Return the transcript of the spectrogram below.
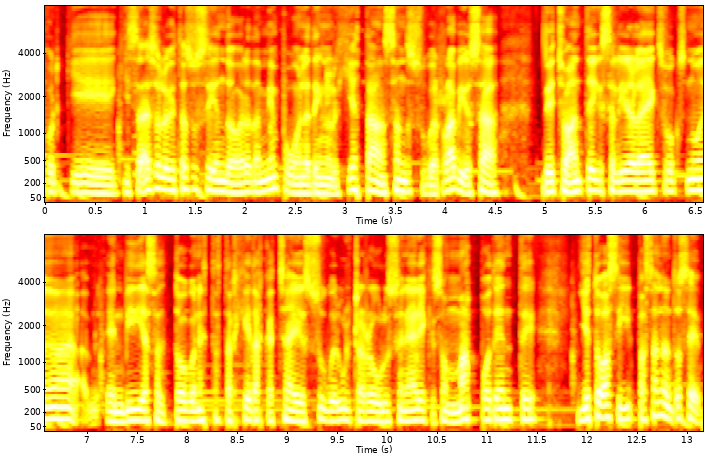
porque quizás eso es lo que está sucediendo ahora también, bueno, la tecnología está avanzando súper rápido, o sea, de hecho, antes de que saliera la Xbox nueva, Nvidia saltó con estas tarjetas, ¿cachai? Súper ultra revolucionarias que son más potentes, y esto va a seguir pasando, entonces,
